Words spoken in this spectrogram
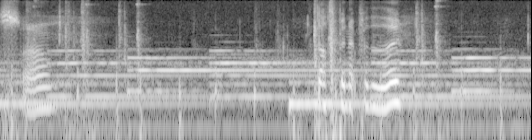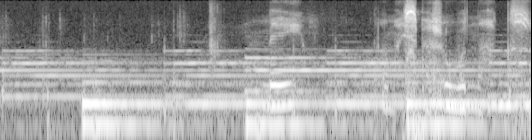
So that's been it for the day. Me and my special wooden axe.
